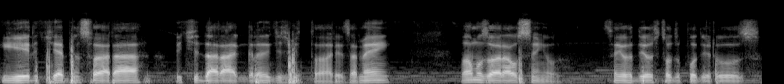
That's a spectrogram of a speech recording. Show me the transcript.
e Ele te abençoará e te dará grandes vitórias. Amém? Vamos orar ao Senhor. Senhor Deus Todo-Poderoso,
